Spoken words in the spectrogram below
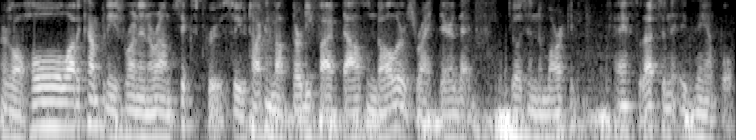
There's a whole lot of companies running around six crews, so you're talking about thirty-five thousand dollars right there that goes into marketing. Okay, so that's an example.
